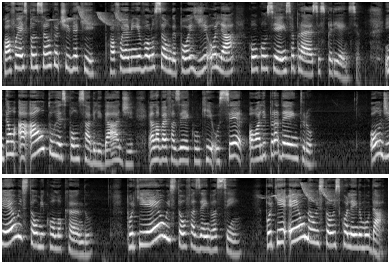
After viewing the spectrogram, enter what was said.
Qual foi a expansão que eu tive aqui? Qual foi a minha evolução depois de olhar com consciência para essa experiência? Então, a autorresponsabilidade, ela vai fazer com que o ser olhe para dentro. Onde eu estou me colocando? Porque eu estou fazendo assim, porque eu não estou escolhendo mudar.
